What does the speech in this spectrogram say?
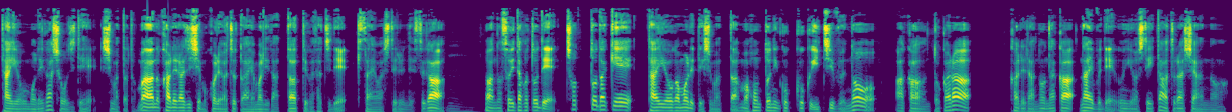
対応漏れが生じてしまったと。まああの彼ら自身もこれはちょっと誤りだったっていう形で記載はしてるんですが、うんまああのそういったことでちょっとだけ対応が漏れてしまった。まあ本当にごくごく一部のアカウントから彼らの中、内部で運用していたアトラシアンの、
